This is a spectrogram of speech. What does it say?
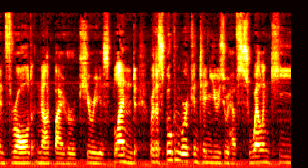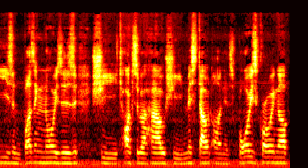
enthralled not by her curious blend, where the spoken word continues to have swelling keys and buzzing noises. She talks about how she missed out on his boys growing up,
